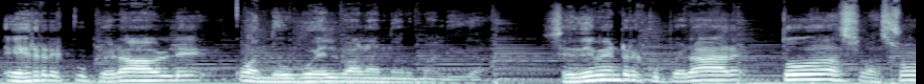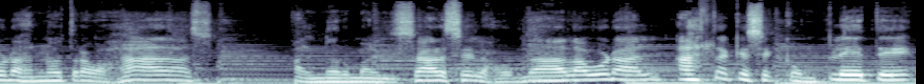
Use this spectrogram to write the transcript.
es recuperable cuando vuelva a la normalidad. Se deben recuperar todas las horas no trabajadas al normalizarse la jornada laboral hasta que se complete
